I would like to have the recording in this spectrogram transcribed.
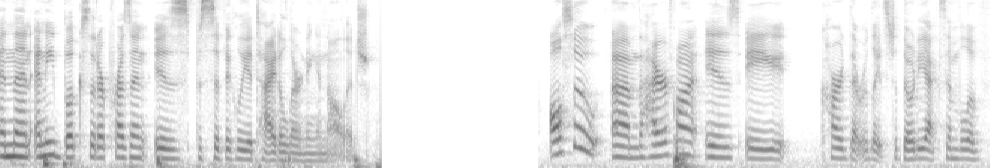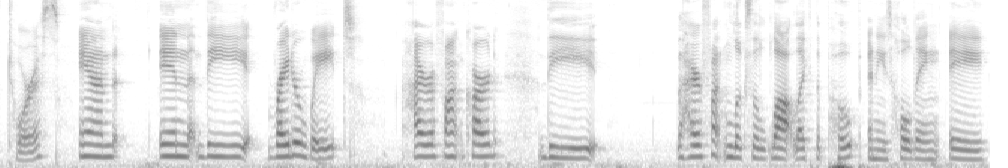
And then any books that are present is specifically a tie to learning and knowledge. Also, um, the Hierophant is a card that relates to the zodiac symbol of Taurus. And in the Rider Waite Hierophant card, the the Hierophant looks a lot like the Pope, and he's holding a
